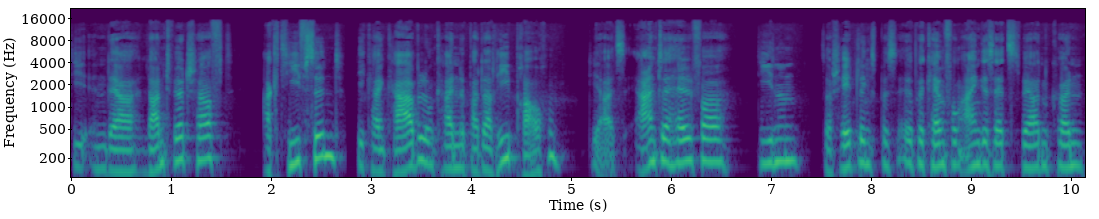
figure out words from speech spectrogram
die in der Landwirtschaft aktiv sind, die kein Kabel und keine Batterie brauchen, die als Erntehelfer dienen, zur Schädlingsbekämpfung eingesetzt werden können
